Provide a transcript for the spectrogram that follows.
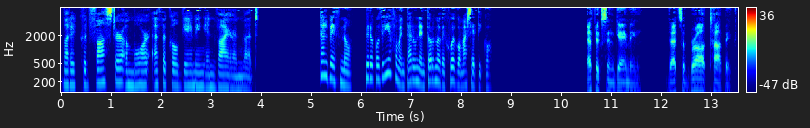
but it could foster a more ethical gaming environment. Tal vez no, pero podría fomentar un entorno de juego más ético. Ethics in gaming. That's a broad topic.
